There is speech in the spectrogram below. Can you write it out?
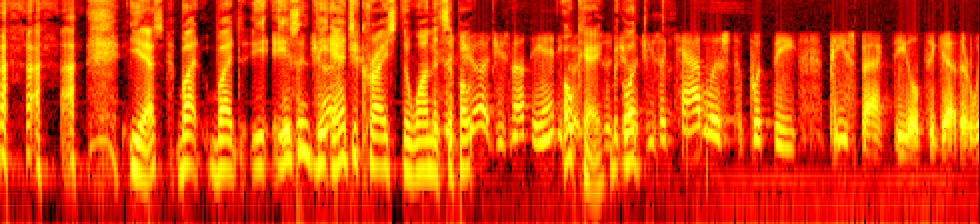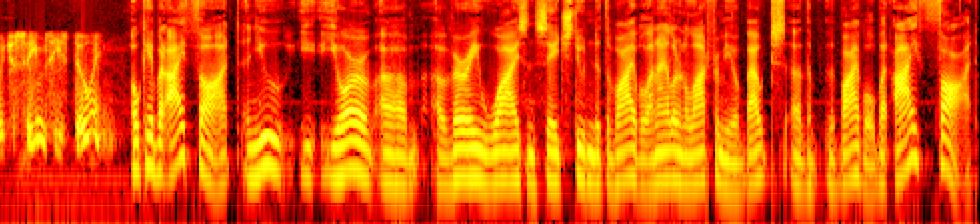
yes, but but isn't the. Antichrist the one that's supposed? judge. He's not the Antichrist. Okay, he's a but judge. what- He's a catalyst to put the peace pact deal together, which seems he's doing. Okay, but I thought, and you you're um, a very wise and sage student of the Bible, and I learn a lot from you about uh, the the Bible. But I thought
